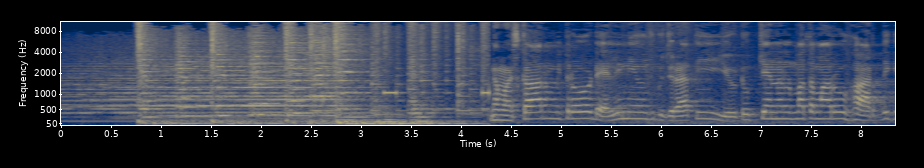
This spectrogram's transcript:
you. નમસ્કાર મિત્રો ડેલી ન્યૂઝ ગુજરાતી યુટ્યુબ ચેનલમાં તમારું હાર્દિક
